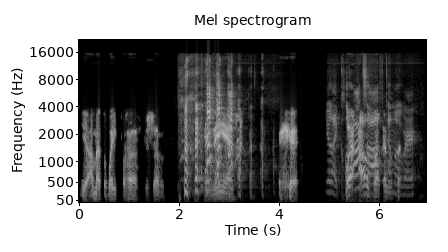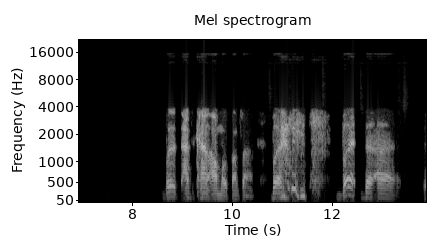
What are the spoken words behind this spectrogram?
yeah, I'm gonna have to wait for her for sure. And then, You're like Clorox off, come over. but I kind of almost sometimes. But but the uh the,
